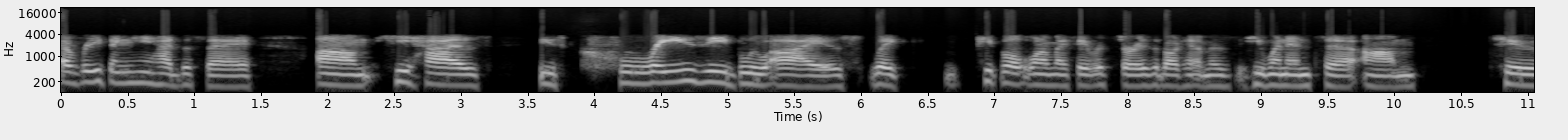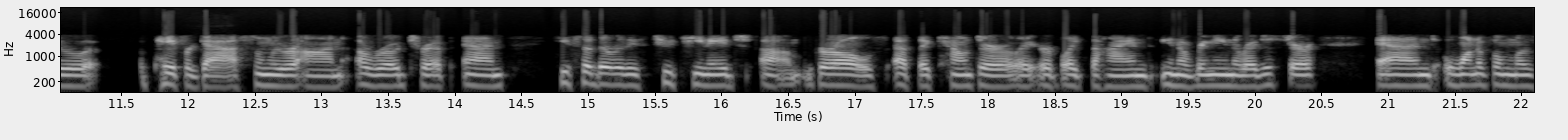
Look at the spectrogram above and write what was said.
everything he had to say. Um, he has these crazy blue eyes, like people one of my favorite stories about him is he went into um to pay for gas when we were on a road trip and he said there were these two teenage um, girls at the counter like, or like behind you know ringing the register and one of them was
